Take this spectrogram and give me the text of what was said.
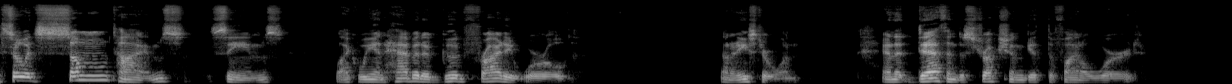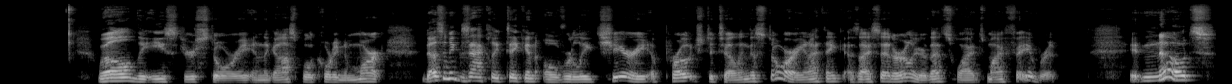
So it sometimes seems like we inhabit a Good Friday world, not an Easter one and that death and destruction get the final word. Well, the Easter story in the Gospel according to Mark doesn't exactly take an overly cheery approach to telling the story, and I think, as I said earlier, that's why it's my favorite. It notes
